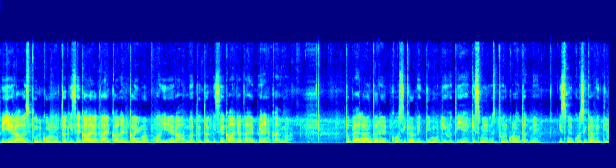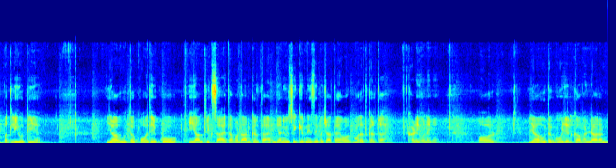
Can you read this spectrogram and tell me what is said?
तो ये रहा स्थूल कोण ऊतक, इसे कहा जाता है कालन काइमा और ये रहा मृदुतक, इसे कहा जाता है पेरन काइमा तो पहला अंतर है, कोशिका भित्ति मोटी होती है, किसमें? स्थूल कोण ऊतक में। इसमें कोशिका भित्ति पतली होती है। यह ऊतक पौधे को यांत्रिक सहायता प्रदान करता है, यानी उसे गिरने से बचाता है और मदद करता है, खड़े होने में। और यह ऊतक भोजन का भंडारण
